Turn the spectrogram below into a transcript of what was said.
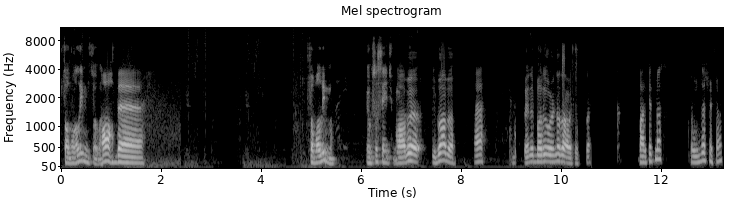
Soba alayım mı soba? Ah be. Soba alayım mı? Yoksa Sage mi? Abi, İbo abi. He. Beni bari oyuna davet etti. Fark etmez. Oyundasın şu an.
